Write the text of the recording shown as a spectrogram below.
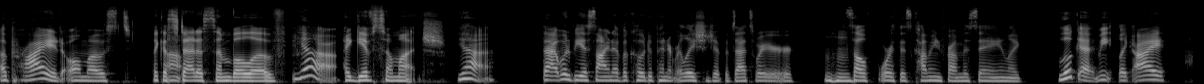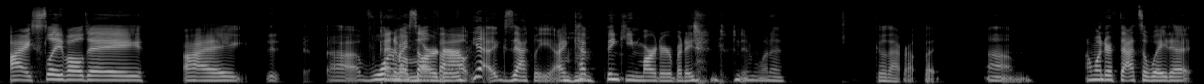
a pride almost. Like a Uh, status symbol of Yeah, I give so much. yeah, that would be a sign of a codependent relationship if that's where your Mhm. self worth is coming from. Is saying like, look at me, like I I slave all day, I uh, worn Kind of myself out. Yeah, exactly. I Mhm. kept thinking martyr, but I didn't, want to go that route. But um, I wonder if that's a way to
